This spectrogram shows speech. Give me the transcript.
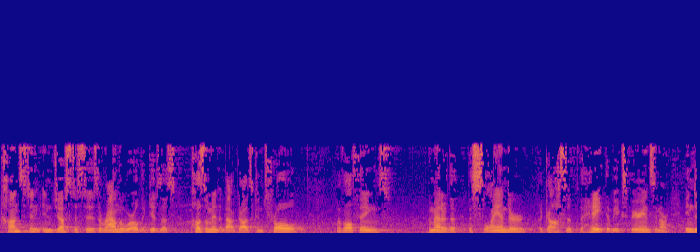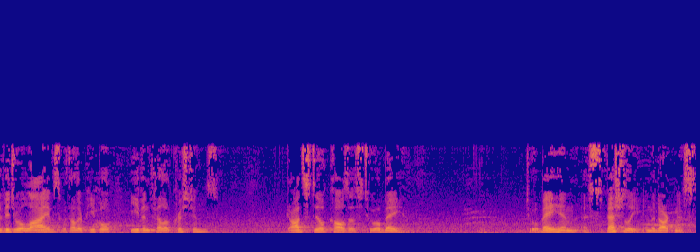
constant injustices around the world that gives us puzzlement about God's control of all things, no matter the, the slander, the gossip, the hate that we experience in our individual lives with other people, even fellow Christians, God still calls us to obey Him. To obey Him, especially in the darkness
